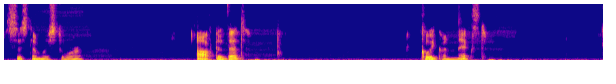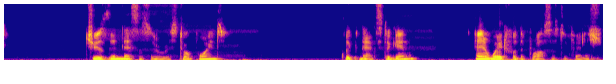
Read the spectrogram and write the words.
System Restore. After that, click on Next, choose the necessary restore point, click Next again, and wait for the process to finish.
